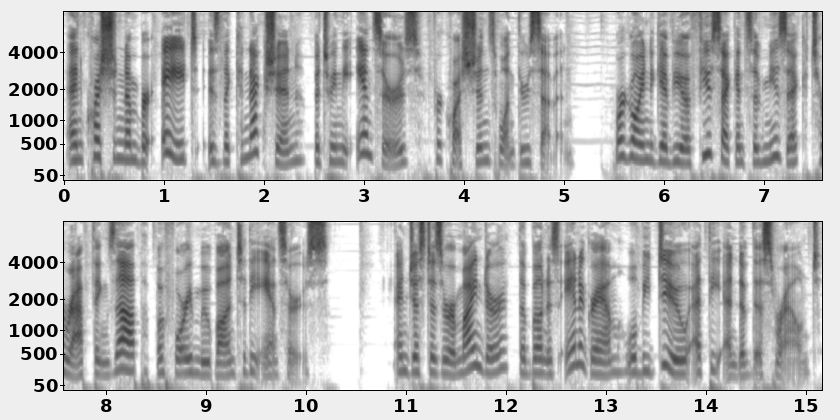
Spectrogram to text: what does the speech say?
And question number eight is the connection between the answers for questions one through seven. We're going to give you a few seconds of music to wrap things up before we move on to the answers. And just as a reminder, the bonus anagram will be due at the end of this round.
